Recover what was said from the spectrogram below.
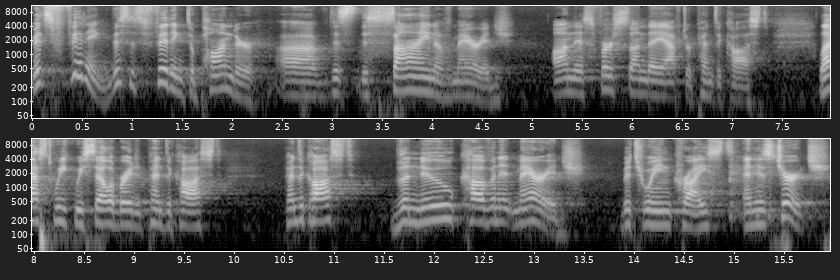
It's fitting, this is fitting to ponder uh, this, this sign of marriage on this first Sunday after Pentecost. Last week we celebrated Pentecost. Pentecost, the new covenant marriage between Christ and his church.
